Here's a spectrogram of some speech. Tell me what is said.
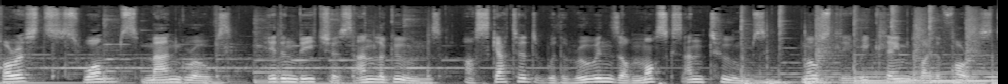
forests, swamps, mangroves, hidden beaches, and lagoons are scattered with the ruins of mosques and tombs, mostly reclaimed by the forest.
